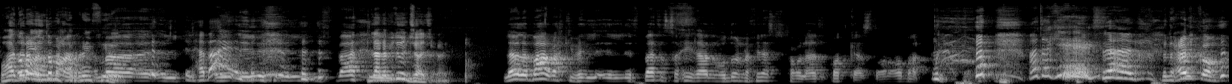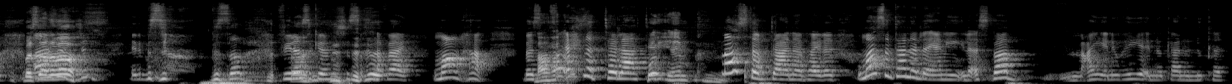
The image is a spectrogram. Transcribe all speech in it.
وهذا طبعا رأيهم طبعا. محرين فيه. أما ال- الهبائل ال- ال- الإثبات لا لا بدون جاجمنت لا لا بعرف أحكي بال- الإثبات الصحيح لهذا الموضوع إنه في ناس بتسمعوا لهذا البودكاست. طبعا ما بعرف. ما تحكي هيك سعد بنحبكم. بس أنا ما. يعني بالضبط بالضبط. في ناس كده مش السخافاي ومعهم حق بس. إحنا الثلاثه يعني ما استمتعنا بهاي وما استمتعنا يعني لأسباب معينة وهي إنه كانوا النكت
